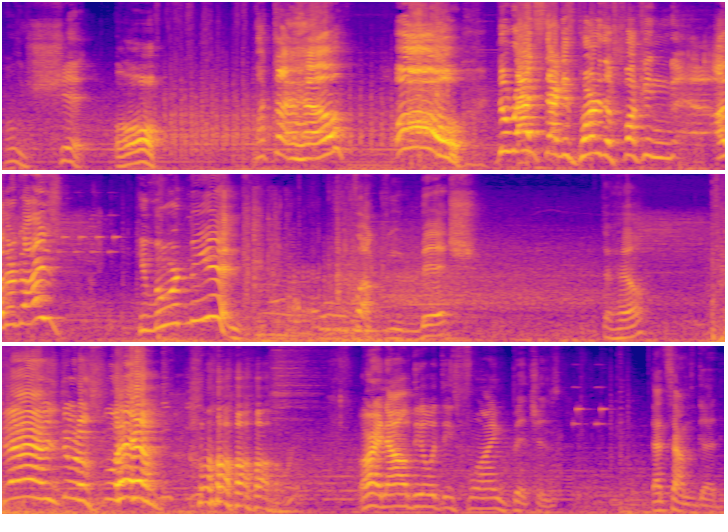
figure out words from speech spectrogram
Holy shit. Oh. What the hell? Oh! The Radstag is part of the fucking uh, other guys? He lured me in. Fuck you, bitch. What the hell? Damn, he's doing a flip! Oh. Alright, now I'll deal with these flying bitches. That sounds good.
